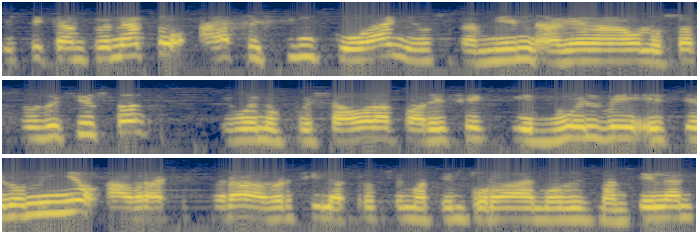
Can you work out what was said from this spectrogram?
este campeonato. Hace cinco años también habían ganado los Astros de Houston. Y bueno, pues ahora parece que vuelve este dominio. Habrá que esperar a ver si la próxima temporada no desmantelan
